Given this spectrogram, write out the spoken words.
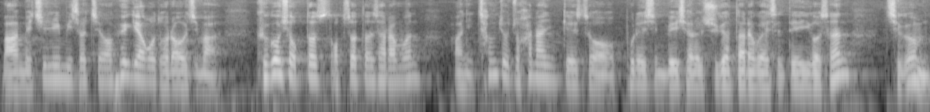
마음에 찔림이 있었지만 회개하고 돌아오지만 그것이 없었, 없었던 사람은 아니 창조주 하나님께서 보내신 메시아를 죽였다라고 했을 때 이것은 지금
